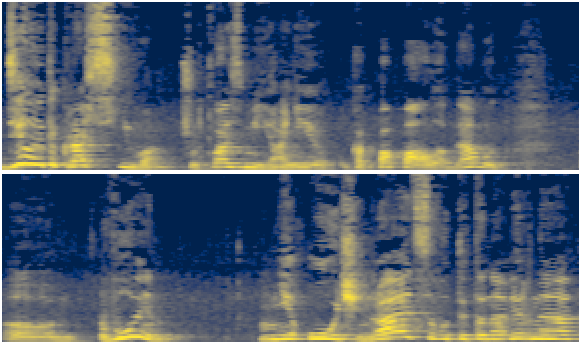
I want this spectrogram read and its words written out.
Делай это красиво, черт возьми, а не как попало, да, вот. Воин мне очень нравится вот это, наверное,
